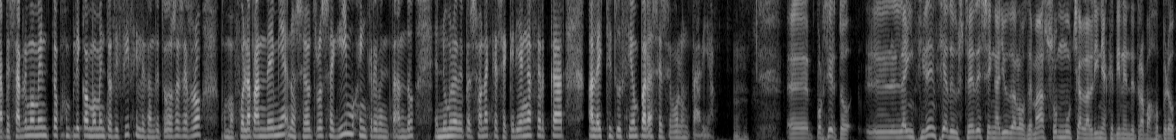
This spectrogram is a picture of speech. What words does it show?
a pesar de momentos complicados, momentos difíciles donde todo se cerró, como fue la pandemia nosotros seguimos incrementando el número de personas que se querían acercar a la institución para hacerse voluntarias. Eh, por cierto, la incidencia de ustedes en ayuda a los demás son muchas las líneas que tienen de trabajo, pero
